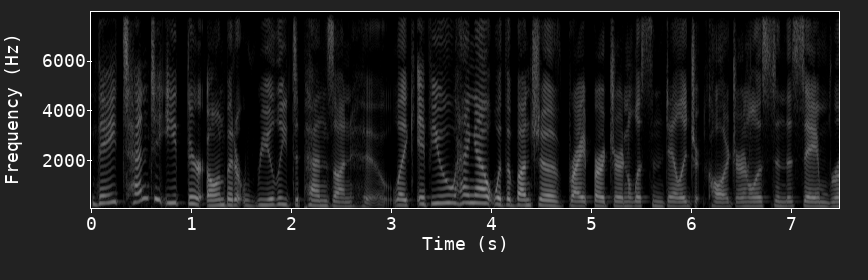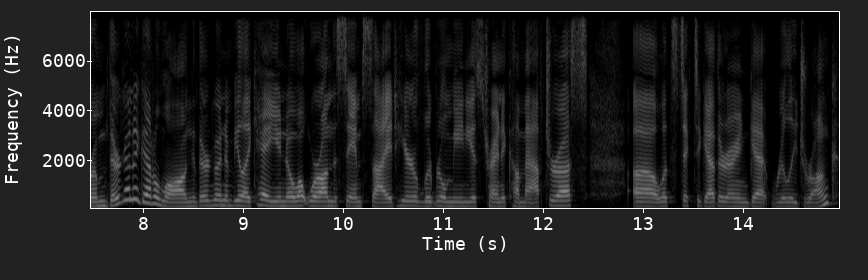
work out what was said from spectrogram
They tend to eat their own, but it really depends on who. Like, if you hang out with a bunch of Breitbart journalists and Daily Caller journalists in the same room, they're going to get along. They're going to be like, hey, you know what? We're on the same side here. Liberal media is trying to come after us. Uh, let's stick together and get really drunk.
